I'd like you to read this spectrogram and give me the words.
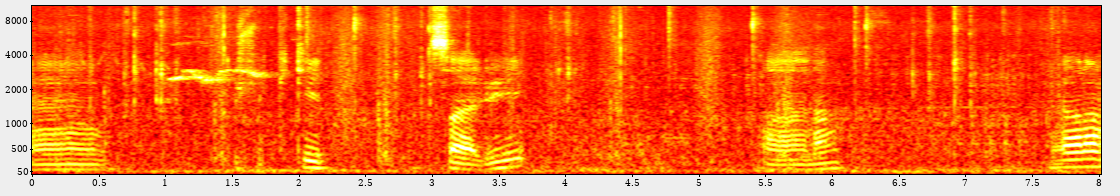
Euh, je vais piquer ça à lui. Voilà. Voilà.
